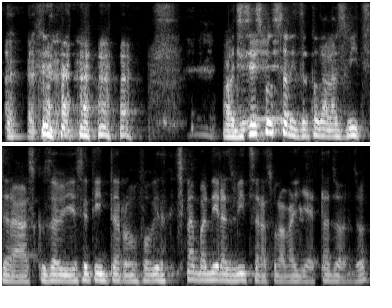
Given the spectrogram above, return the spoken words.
Oggi sei Eh, sponsorizzato dalla Svizzera, scusami se ti interrompo, vedo che c'è la bandiera svizzera sulla maglietta, Giorgio.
